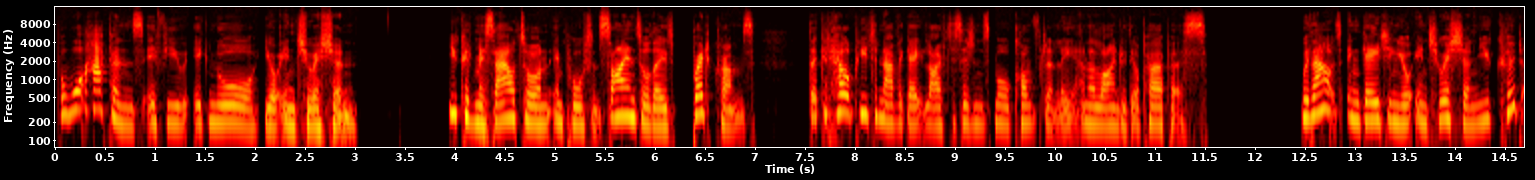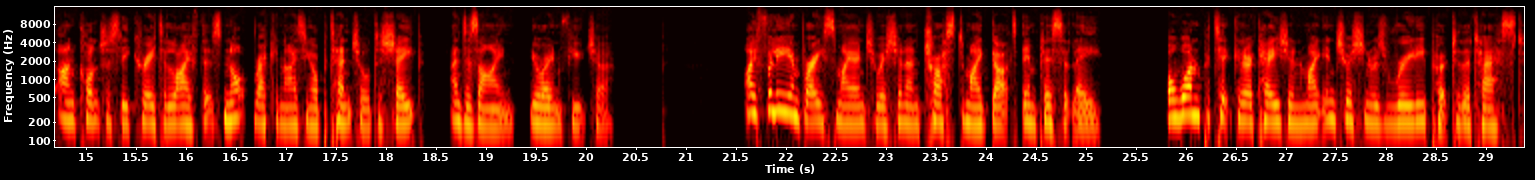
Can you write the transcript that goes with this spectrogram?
But what happens if you ignore your intuition? You could miss out on important signs or those breadcrumbs that could help you to navigate life decisions more confidently and aligned with your purpose. Without engaging your intuition, you could unconsciously create a life that's not recognizing your potential to shape and design your own future. I fully embrace my intuition and trust my gut implicitly. On one particular occasion, my intuition was really put to the test.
